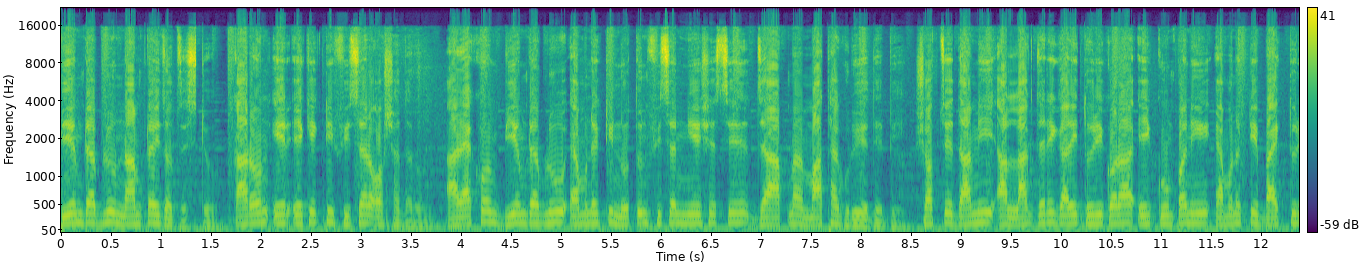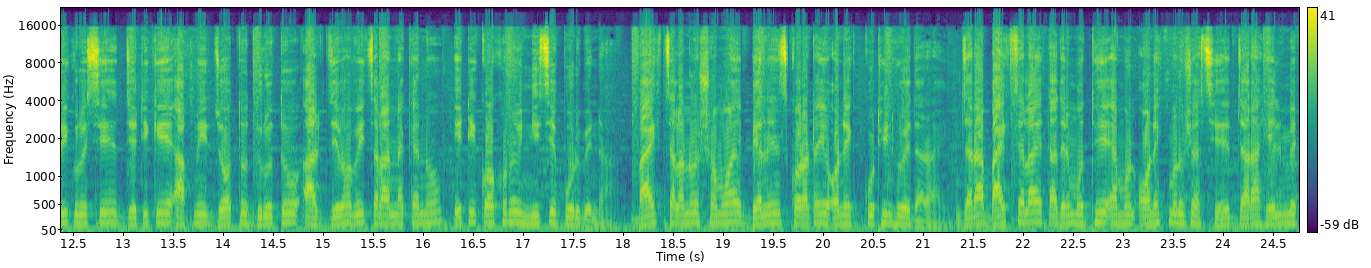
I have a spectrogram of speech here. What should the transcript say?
BMW নামটাই যথেষ্ট, কারণ এর এক একটি ফিচার অসাধারণ। আর এখন বিএমডাব্লিউ এমন একটি নতুন ফিচার নিয়ে এসেছে যা আপনার মাথা ঘুরিয়ে দেবে। সবচেয়ে দামি আর লাক্সারি গাড়ি তৈরি করা এই কোম্পানি এমন একটি বাইক তৈরি করেছে যেটিকে আপনি যত দ্রুত আর যেভাবেই চালান না কেন, এটি কখনোই নিচে পড়বে না। বাইক চালানোর সময় ব্যালেন্স করাটাই অনেক কঠিন হয়ে দাঁড়ায়। যারা বাইক চালায়, তাদের মধ্যে এমন অনেক মানুষ আছে যারা হেলমেট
